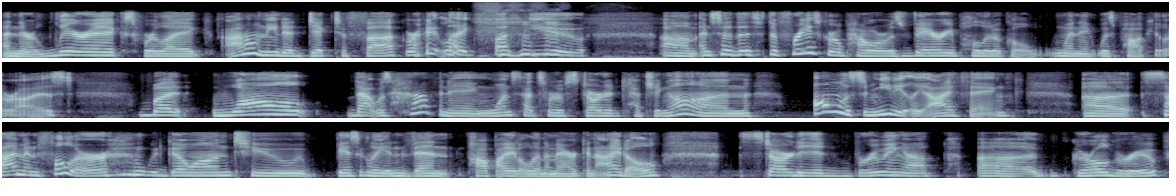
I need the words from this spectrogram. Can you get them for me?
and their lyrics were like i don't need a dick to fuck right? Like fuck you. Um, and so the, the phrase girl power was very political when it was popularized. But while that was happening, once that sort of started catching on, almost immediately, I think, uh, Simon Fuller, who would go on to basically invent Pop Idol and American Idol, started brewing up a girl group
